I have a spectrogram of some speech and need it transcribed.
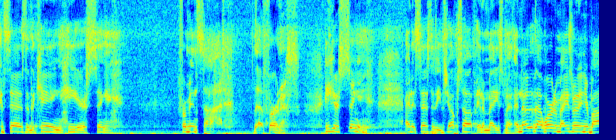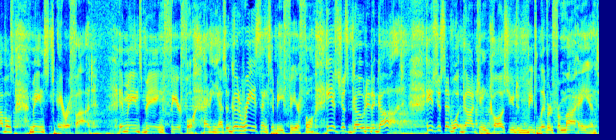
It says that the king hears singing from inside that furnace. He hears singing, and it says that he jumps up in amazement. And know that that word amazement in your Bibles means terrified. It means being fearful. And he has a good reason to be fearful. He has just goaded a God. He's just said, What God can cause you to be delivered from my hand.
